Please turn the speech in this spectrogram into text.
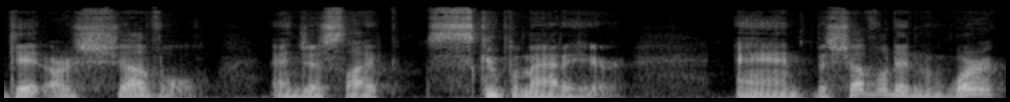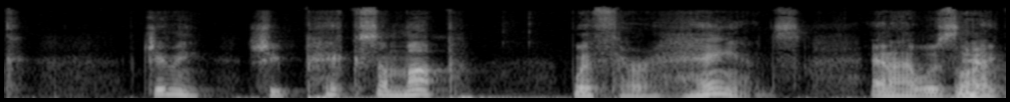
get our shovel and just like scoop them out of here. And the shovel didn't work. Jimmy, she picks them up with her hands. And I was like,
